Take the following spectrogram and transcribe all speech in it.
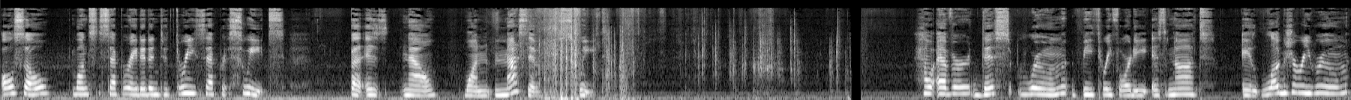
also once separated into three separate suites, but is now one massive suite. However, this room, B340, is not a luxury room,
